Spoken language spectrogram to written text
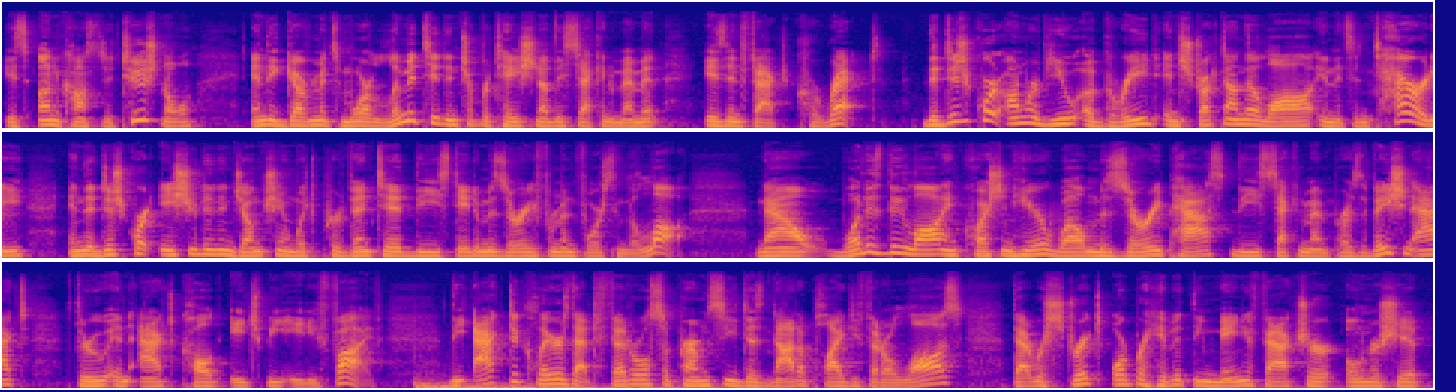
is unconstitutional, and the government's more limited interpretation of the Second Amendment is in fact correct. The District Court on review agreed and struck down the law in its entirety, and the District Court issued an injunction which prevented the state of Missouri from enforcing the law. Now, what is the law in question here? Well, Missouri passed the Second Amendment Preservation Act through an act called HB 85. The act declares that federal supremacy does not apply to federal laws that restrict or prohibit the manufacture, ownership,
